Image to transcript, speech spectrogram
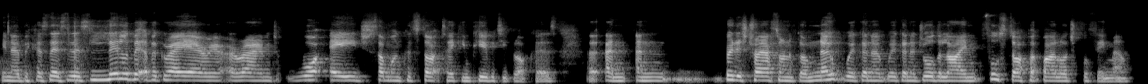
you know, because there's this little bit of a grey area around what age someone could start taking puberty blockers, uh, and and British Triathlon have gone, no, we're gonna we're gonna draw the line full stop at biological female.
